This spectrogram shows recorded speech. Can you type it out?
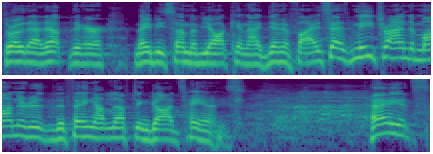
throw that up there, maybe some of y'all can identify. It says, Me trying to monitor the thing I left in God's hands. hey, it's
